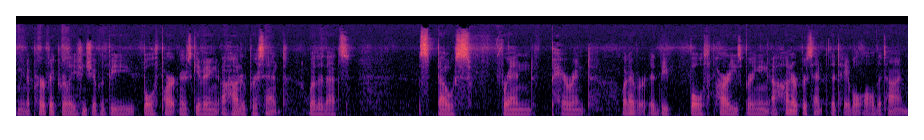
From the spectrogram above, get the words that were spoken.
I mean, a perfect relationship would be both partners giving 100%, whether that's spouse, friend, parent, whatever. It'd be both parties bringing 100% to the table all the time.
